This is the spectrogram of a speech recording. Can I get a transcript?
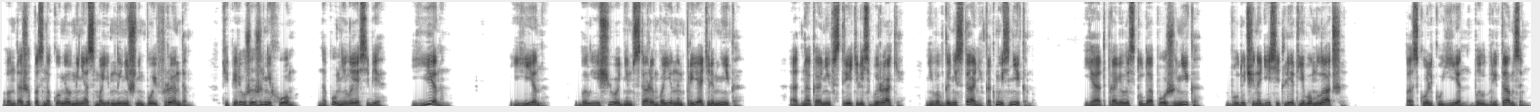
Он даже познакомил меня с моим нынешним бойфрендом, теперь уже женихом, напомнила я себе, Йеном. Йен был еще одним старым военным приятелем Ника. Однако они встретились в Ираке, не в Афганистане, как мы с Ником. Я отправилась туда позже Ника, будучи на 10 лет его младше. Поскольку Йен был британцем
